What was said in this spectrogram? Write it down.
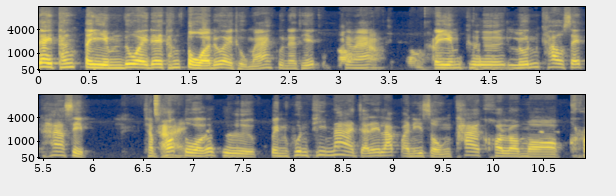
ได้ทั้งธีมด้วยได้ทั้งตัวด้วยถูกไหมคุณอาทิตย์ใช่ไหมครับถูกต้องครับธีมคือลุ้นเข้าเซตห้าสิบเฉพาะใช่ตัวก็คือเป็นหุ้นที่น่าจะได้รับอานิสงส์ถ้าคอรมอคล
